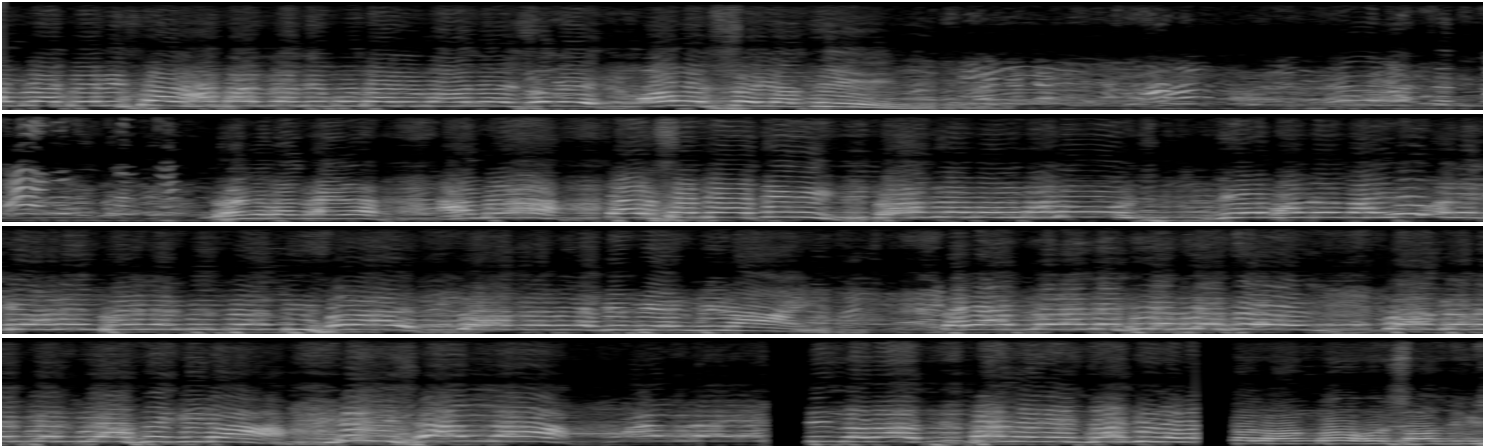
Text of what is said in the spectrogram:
আমরা ব্যারিস্টার হাসান রাজে প্রধানের অবশ্যই আছি। ধন্যবাদ ভাইরা। আমরা তার সাথে আছি সংগ্রামের মানুষ। যেভাবে বাইরে অনেকে অনেক ধরনের বিভ্রান্তি ছড়ায় সংগ্রামে নাকি বিএনপি নাই। তাহলে আপনারা দেখিয়ে দিয়েছেন সংগ্রামে বিএনপি আছে কিনা। ইনশাআল্লাহ আমরা জিন্দাবাদ, বাংলাদেশ জাতীয় অঙ্গ ও সহযোগী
